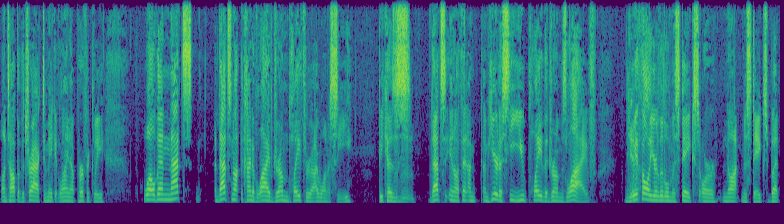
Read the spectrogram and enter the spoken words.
on top of the track to make it line up perfectly, well then that's that's not the kind of live drum playthrough I want to see because mm-hmm. that's inauthentic. I'm I'm here to see you play the drums live Yeah. with all your little mistakes or not mistakes, but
